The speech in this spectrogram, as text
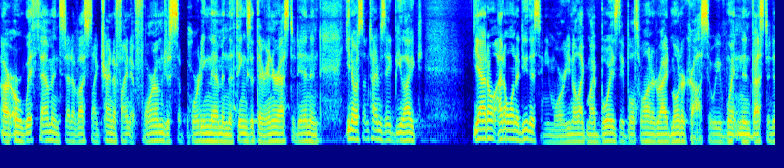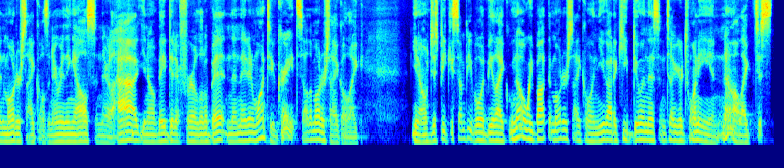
or, or with them instead of us like trying to find it for them, just supporting them in the things that they're interested in. And you know, sometimes they'd be like, yeah, I don't I don't want to do this anymore. You know, like my boys, they both wanted to ride motocross. So we went and invested in motorcycles and everything else. And they're like, ah, you know, they did it for a little bit and then they didn't want to. Great, sell the motorcycle. Like, you know, just because some people would be like, no, we bought the motorcycle and you got to keep doing this until you're 20. And no, like just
